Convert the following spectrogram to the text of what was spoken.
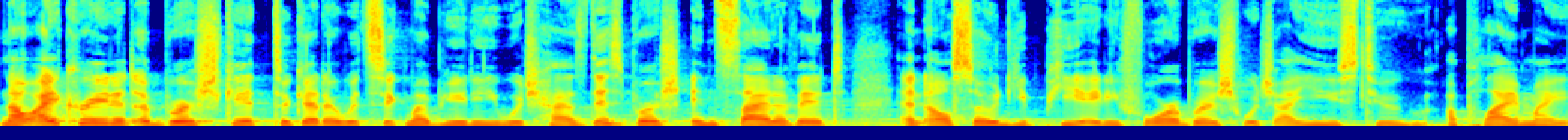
Now I created a brush kit together with Sigma Beauty which has this brush inside of it and also the P84 brush which I use to apply my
